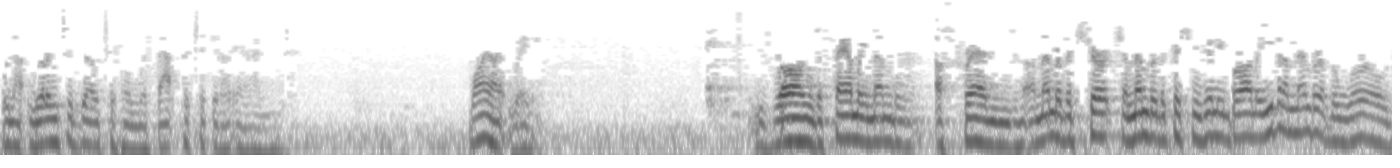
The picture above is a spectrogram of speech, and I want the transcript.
We're not willing to go to him with that particular errand. Why aren't we? You've wronged a family member, a friend, a member of the church, a member of the Christian community broadly, even a member of the world.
